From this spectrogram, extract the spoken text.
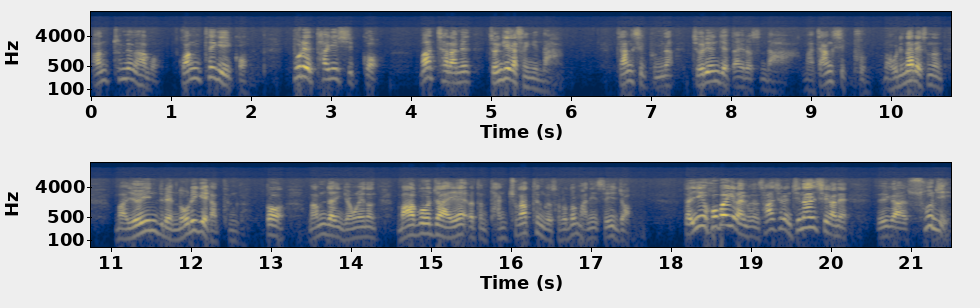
반투명하고 광택이 있고 불에 타기 쉽고 마찰하면 전기가 생긴다. 장식품이나 절연제 따위로 쓴다. 막 장식품. 막 우리나라에서는 막 여인들의 놀이개 같은 거. 또 남자인 경우에는 마고자의 어떤 단추 같은 것으로도 많이 쓰이죠. 자, 이 호박이라는 것은 사실은 지난 시간에 저희가 수지,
